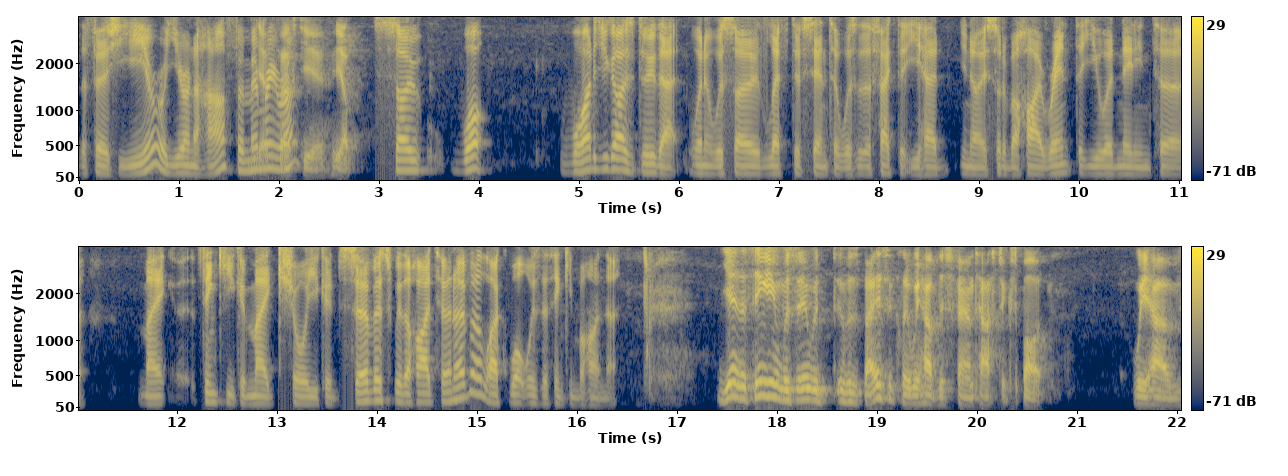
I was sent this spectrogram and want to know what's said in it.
the first year or year and a half, for memory, right? first year. Yep. So what? Why did you guys do that when it was so left of center? Was it the fact that you had, you know, sort of a high rent that you were needing to make think you could make sure you could service with a high turnover? Like, what was the thinking behind that? Yeah, the thinking was it would it was basically we have this fantastic spot. We have,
